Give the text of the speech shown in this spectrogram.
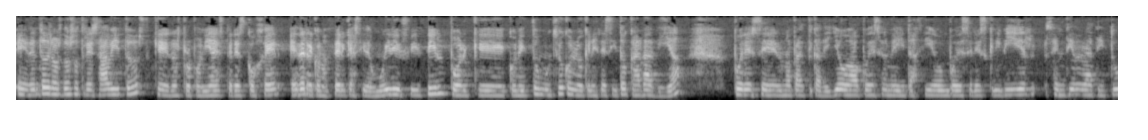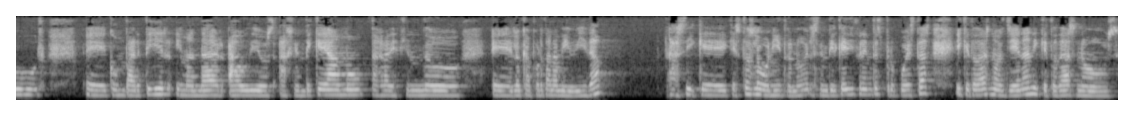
Eh, dentro de los dos o tres hábitos que nos proponía Esther escoger, he de reconocer que ha sido muy difícil porque conecto mucho con lo que necesito cada día. Puede ser una práctica de yoga, puede ser meditación, puede ser escribir, sentir gratitud, eh, compartir y mandar audios a gente que amo, agradeciendo eh, lo que aportan a mi vida. Así que, esto es lo bonito, ¿no? El sentir que hay diferentes propuestas y que todas nos llenan y que todas nos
